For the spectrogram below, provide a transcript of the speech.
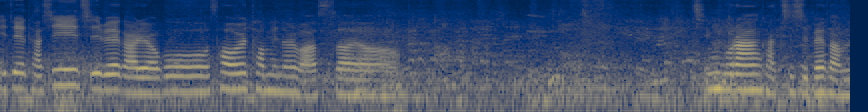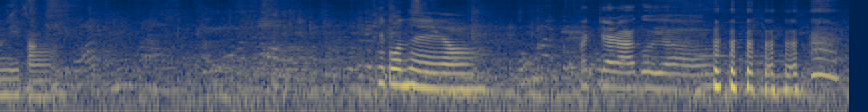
이제 다시 집에 가려고 서울터미널 왔어요. 친구랑 같이 집에 갑니다. 피곤해요. 어쩌라고요.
